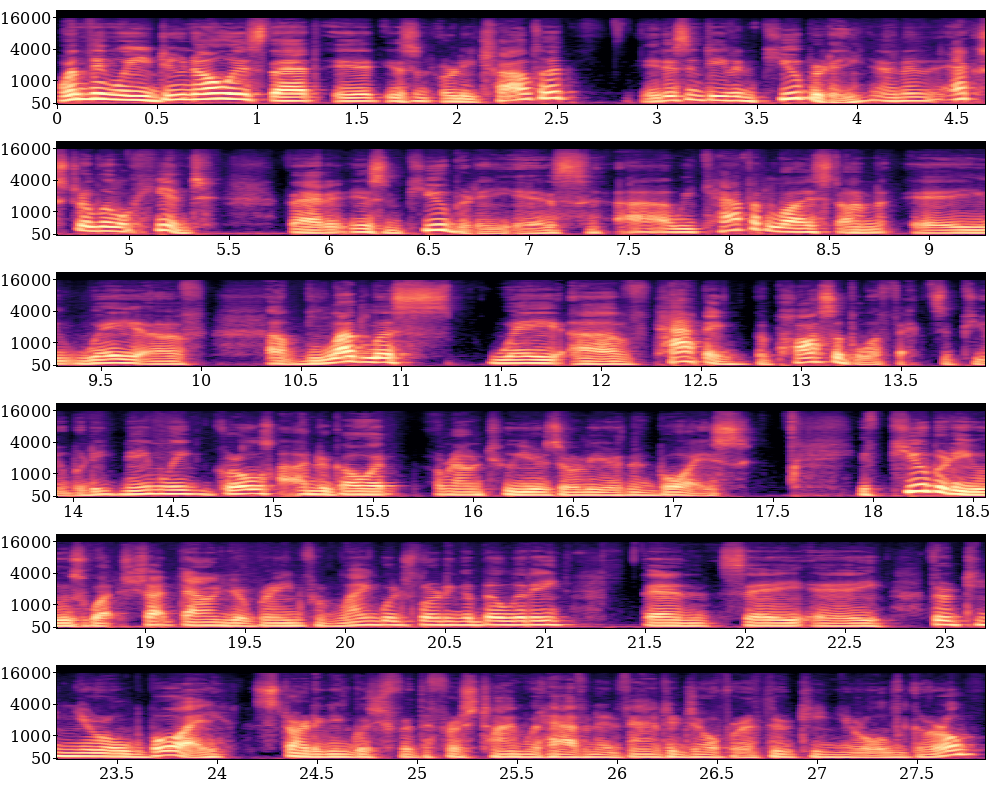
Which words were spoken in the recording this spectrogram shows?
One thing we do know is that it isn't early childhood, it isn't even puberty, and an extra little hint that it isn't puberty is uh, we capitalized on a way of a bloodless way of tapping the possible effects of puberty, namely, girls undergo it around two years earlier than boys. If puberty was what shut down your brain from language learning ability, then, say, a 13 year old boy starting English for the first time would have an advantage over a 13 year old girl.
